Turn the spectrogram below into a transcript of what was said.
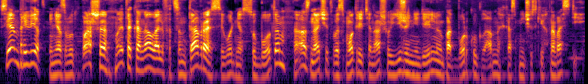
Всем привет, меня зовут Паша, это канал Альфа Центавра, сегодня суббота, а значит вы смотрите нашу еженедельную подборку главных космических новостей.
